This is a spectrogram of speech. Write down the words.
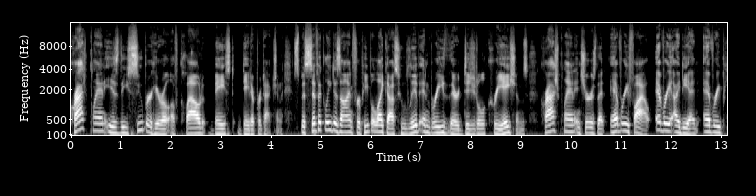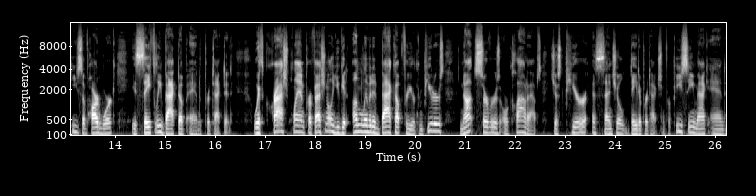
CrashPlan is the superhero of cloud based data protection, specifically designed for people like us who live and breathe their digital creations. CrashPlan ensures that every file, every idea, and every piece of hard work is safely backed up and protected. With CrashPlan Professional, you get unlimited backup for your computers, not servers or cloud apps, just pure essential data protection for PC, Mac, and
